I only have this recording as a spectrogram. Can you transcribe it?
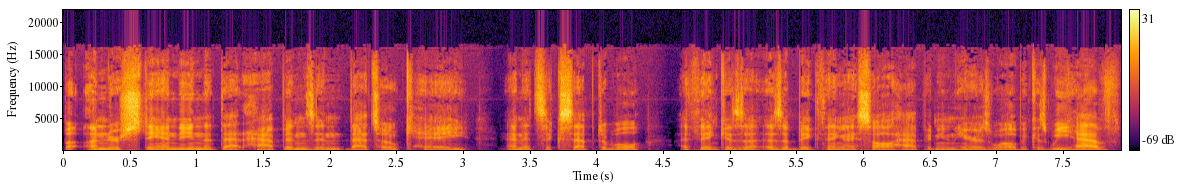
but understanding that that happens and that's okay and it's acceptable, I think is a is a big thing I saw happening here as well because we have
